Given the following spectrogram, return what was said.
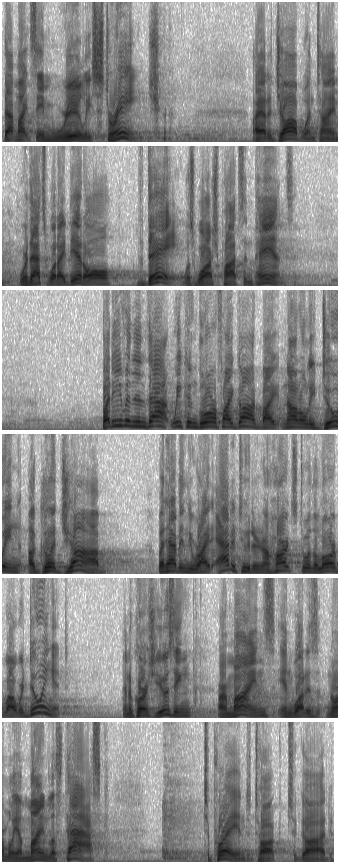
That might seem really strange. I had a job one time where that's what I did all day was wash pots and pans. But even in that, we can glorify God by not only doing a good job, but having the right attitude in our hearts toward the Lord while we're doing it. And of course, using our minds in what is normally a mindless task to pray and to talk to God.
